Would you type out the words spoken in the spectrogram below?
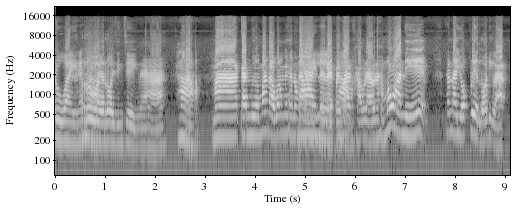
รวยนะคะรวยรวยจริง ๆ นะคะ ค่ะอะมาการเมืองบ้านเราบ้างไหมคะน้องได้แอนเลยไหนๆไปค่ะบ้านเขาแล้วนะคะ เมื่อวานนี้ท่านนายกเปลี่ยนรถอีกแล้วอ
